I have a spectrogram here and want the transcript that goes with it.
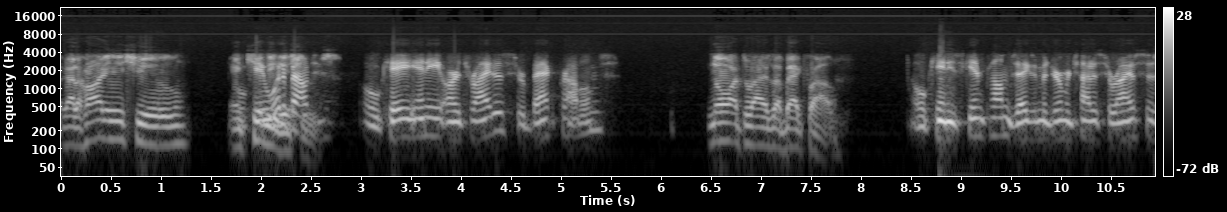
I got a heart issue and kidney. okay, kidney what issues. about okay? Any arthritis or back problems? No arthritis or back problems. Okay, any skin problems? Eczema, dermatitis, psoriasis,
